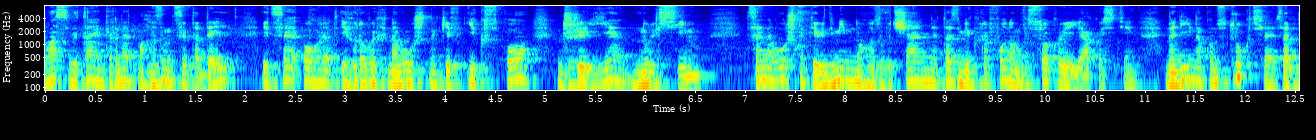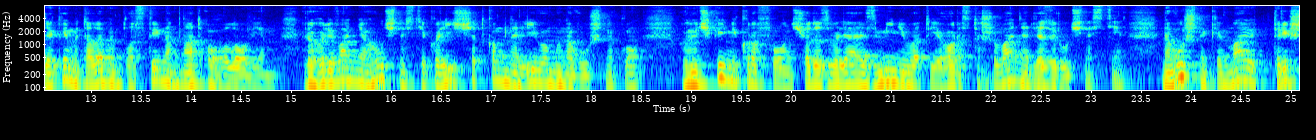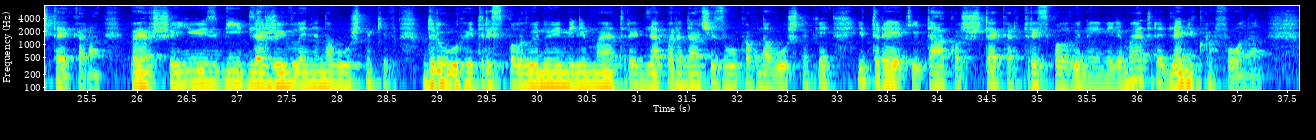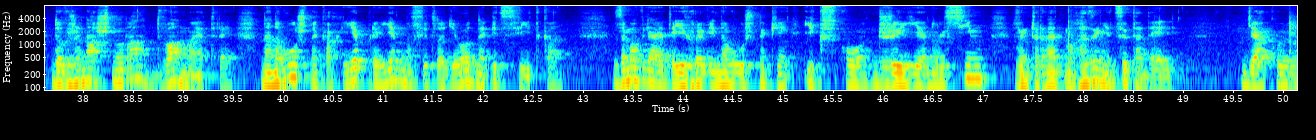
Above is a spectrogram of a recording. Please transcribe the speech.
Вас вітає інтернет-магазин Цитадель, і це огляд ігрових навушників XO GE07. Це навушники відмінного звучання та з мікрофоном високої якості, надійна конструкція завдяки металевим пластинам над оголов'ям, регулювання гучності коліщатком на лівому навушнику, гнучкий мікрофон, що дозволяє змінювати його розташування для зручності. Навушники мають три штекера: перший USB для живлення навушників, другий 3,5 мм для передачі звука в навушники, і третій також штекер 3,5 мм для мікрофона. Довжина шнура 2 метри. На навушниках є приємна світлодіодна підсвітка. Замовляйте ігрові навушники XO GE07 в інтернет-магазині Цитадель. Дякую.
